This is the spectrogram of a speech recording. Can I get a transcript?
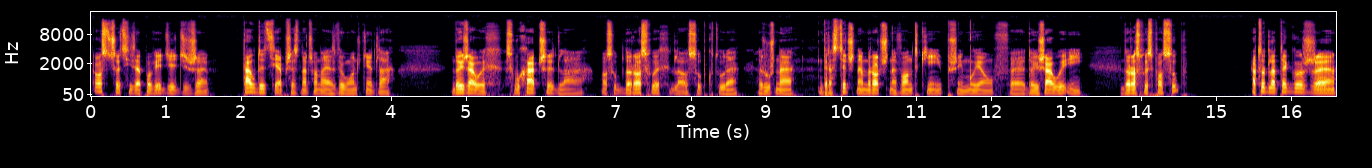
ostrzec i zapowiedzieć, że ta audycja przeznaczona jest wyłącznie dla dojrzałych słuchaczy, dla osób dorosłych, dla osób, które różne drastyczne, mroczne wątki przyjmują w dojrzały i dorosły sposób. A to dlatego, że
